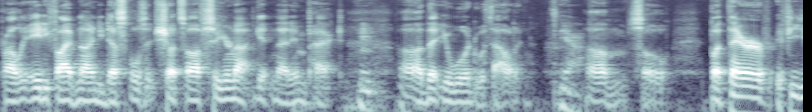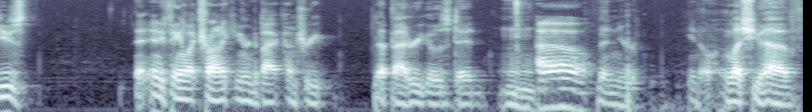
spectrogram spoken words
probably 85, 90 decibels. It shuts off, so you're not getting that impact Hmm. uh, that you would without it. Yeah. Um, so, but there, if you use anything electronic and you're in the backcountry, that battery goes dead. oh, Then you're, you know, unless you have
